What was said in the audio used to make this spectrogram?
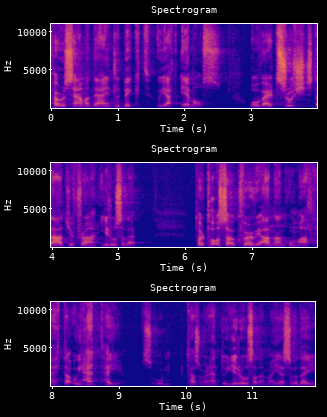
fører samme dagen til bygd og i et evans og vært trus stadier fra Jerusalem. Tar tås av hver vi annan om alt hetta og i hent hei, altså om det som var hent i Jerusalem, Jesu var deg,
